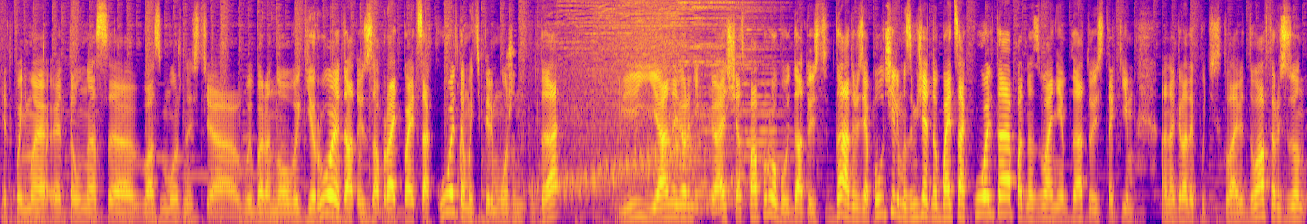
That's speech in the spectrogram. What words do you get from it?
Я так понимаю, это у нас а, возможность а, выбора нового героя, да, то есть забрать бойца Кольта мы теперь можем, да. И я наверняка сейчас попробую, да, то есть, да, друзья, получили мы замечательного бойца Кольта под названием, да, то есть таким а, наградой пути склави 2, второй сезон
